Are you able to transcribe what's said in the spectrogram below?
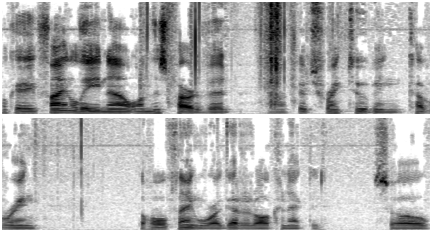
Okay, finally now on this part of it, I've got shrink tubing covering the whole thing where I got it all connected. So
